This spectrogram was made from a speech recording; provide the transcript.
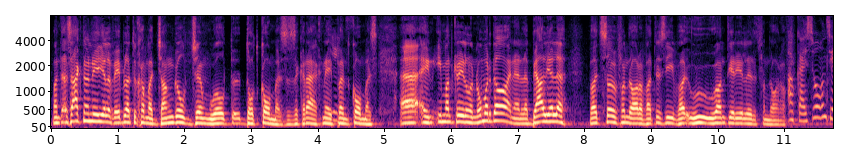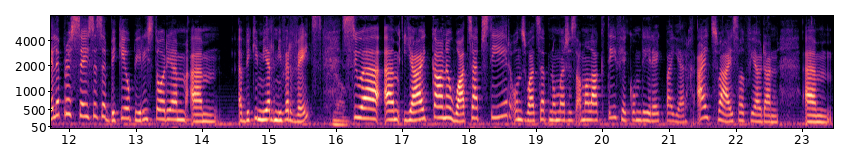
want as ek nou na julle webblad toe gaan wat junglegymworld.com is, as ek reg, nee, yes. .com is. Uh en iemand kry hulle nommer daar en hulle bel julle Wat sou van daar af? Wat is die wat, hoe hoe hanteer julle dit van daar af? Okay, so ons hele proses is 'n bietjie op hierdie stadium um 'n bietjie meer nuwer wets. Ja. So, ehm um, jy kan 'n WhatsApp stuur. Ons WhatsApp nommers is almal aktief. Jy kom direk by Jurg uit. So hy sal vir jou dan ehm um,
